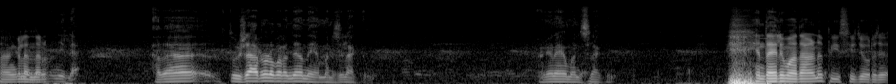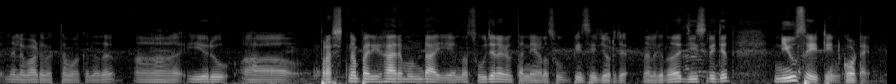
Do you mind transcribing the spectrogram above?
താങ്കൾ എന്താണ് പറഞ്ഞില്ല. അത് തുഷാറിനോട് പറഞ്ഞാന്ന് ഞാൻ മനസ്സിലാക്കുന്നു അങ്ങനെ ഞാൻ മനസ്സിലാക്കുന്നു. എന്തായാലും അതാണ് പി സി ജോർജ് നിലപാട് വ്യക്തമാക്കുന്നത്. ഈ ഒരു പ്രശ്ന പരിഹാരമുണ്ടായി എന്ന സൂചനകൾ തന്നെയാണ് പി സി ജോർജ് നൽകുന്നത്. G Sreejith news eighteen Kottayam.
